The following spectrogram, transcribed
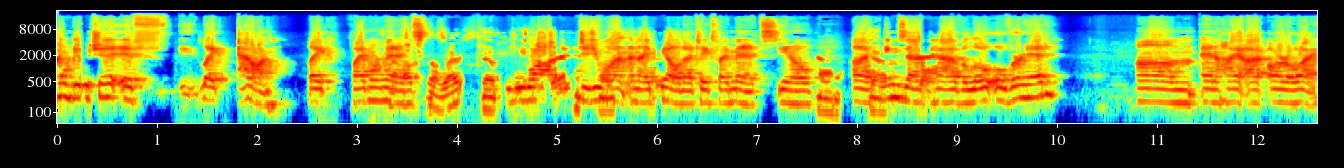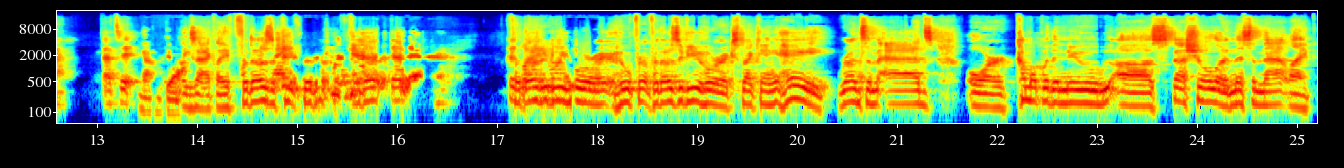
I don't give a shit if like add on like five more minutes. right? Yep. Did you want did you want an IPL that takes five minutes? You know, yeah. Uh, yeah. things that have a low overhead um, and a high ROI. That's it. Yeah, exactly. For those of you, for, for, they're there. For those, of you who are, who, for, for, those of you who are expecting, hey, run some ads or come up with a new uh, special and this and that, like,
